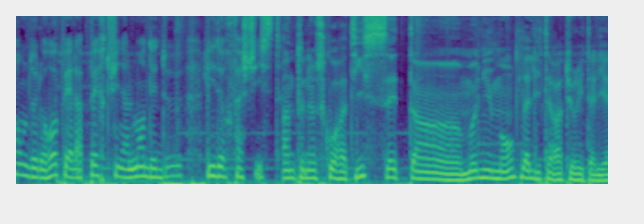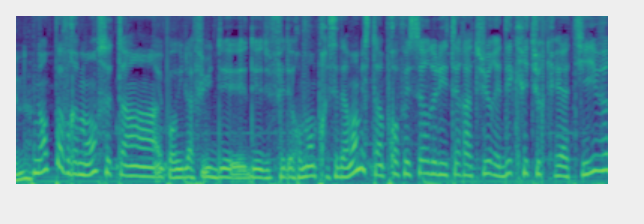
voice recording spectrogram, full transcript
aux de l'Europe et à la perte finalement des deux leaders fascistes. Antonio Scoratis, c'est un monument de la littérature italienne? Non, pas vraiment. C'est un. Bon, il a fait des, des, fait des romans précédemment, mais c'est un professeur de littérature et d'écriture créative,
